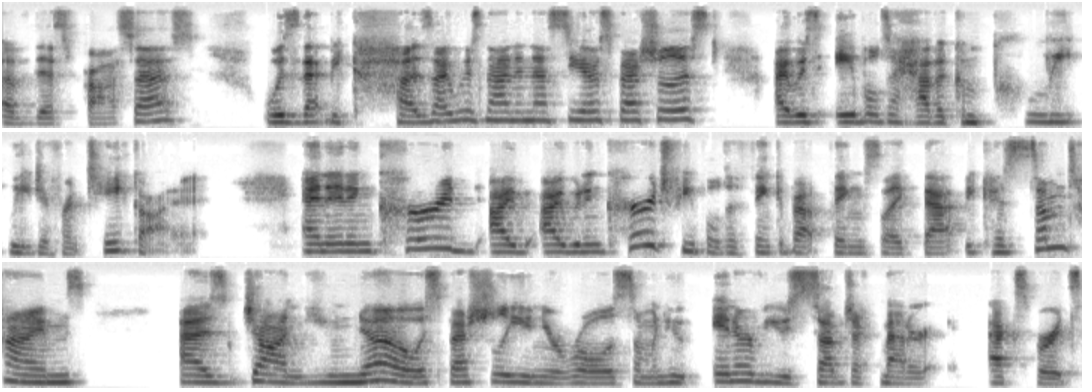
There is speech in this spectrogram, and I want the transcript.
of this process was that because I was not an SEO specialist, I was able to have a completely different take on it. And it encouraged I, I would encourage people to think about things like that because sometimes, as John, you know, especially in your role as someone who interviews subject matter experts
